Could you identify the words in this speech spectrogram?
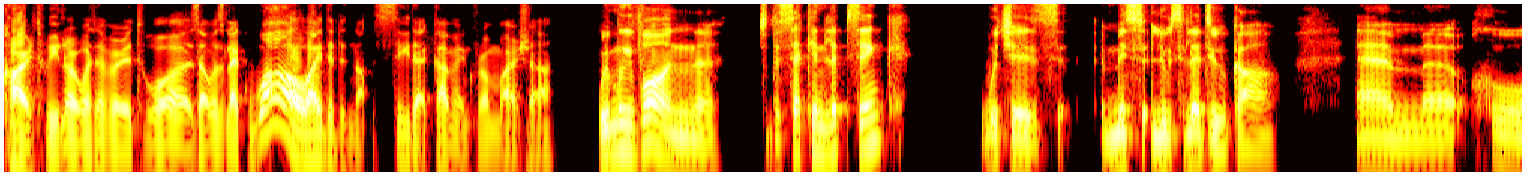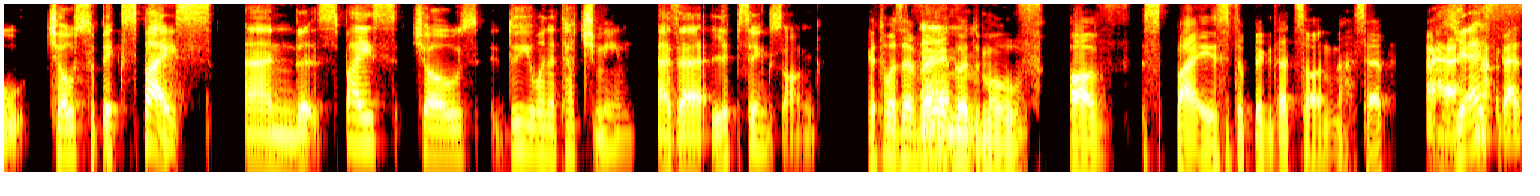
cartwheel or whatever it was, I was like, whoa, I did not see that coming from Marcia. We move on to the second lip sync, which is Miss Loosey LaDuca, um, uh, who chose to pick Spice. And Spice chose Do You Wanna Touch Me as a lip sync song. It was a very good Um, move of Spice to pick that song, naħseb. Eħe, Yes. naqbel.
